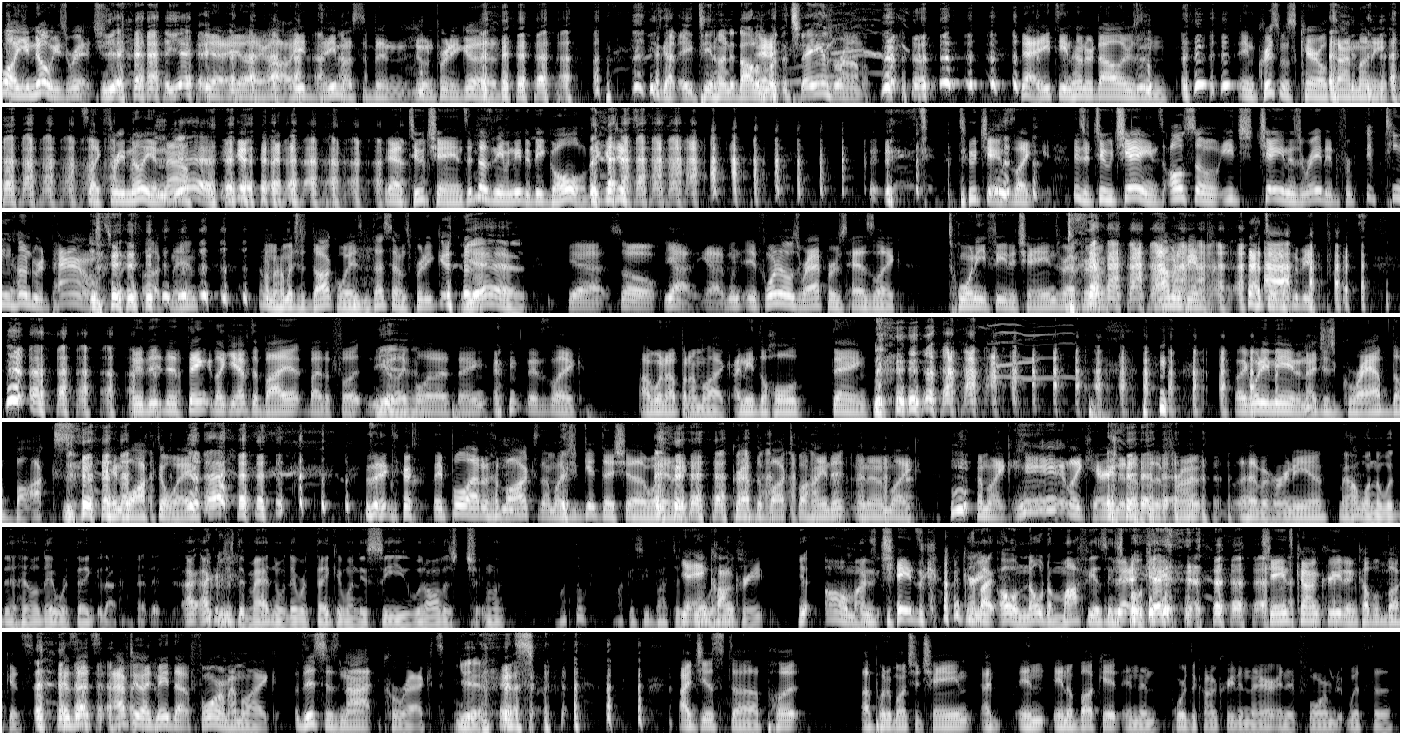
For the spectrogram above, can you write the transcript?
well, you know he's rich. yeah, yeah, Yeah, you're like, oh, he, he must have been doing pretty good. He's got eighteen hundred dollars worth of chains around him. Yeah, eighteen hundred dollars in in Christmas Carol time money. It's like three million now. Yeah, Yeah, two chains. It doesn't even need to be gold. You could just two chains. Like these are two chains. Also, each chain is rated for fifteen hundred pounds. Fuck, man. I don't know how much his dock weighs, but that sounds pretty good. yeah. Yeah. So yeah, yeah. When if one of those rappers has like twenty feet of chains wrapped around, I'm gonna be. imp- That's what I'm gonna be impressed. Dude, the, the thing, like you have to buy it by the foot. You yeah. like pull it out of the thing. it's like I went up and I'm like, I need the whole thing. like, what do you mean? And I just grabbed the box and walked away. They, they pull out of the box, and I'm like, "You get that shit out of the way." And I grab the box behind it, and then I'm like, I'm like, like carrying it up to the front. I have a hernia. Man, I wonder what the hell they were thinking. I, I, I could just imagine what they were thinking when they see you with all this. Cha- like, what the fuck is he about to Yeah, do? and with this? concrete. Yeah. Oh my. There's chains of They're concrete. like, oh no, the mafia's in Yeah. Spokane. chains, concrete, and a couple buckets. Because that's after I made that form, I'm like, this is not correct. yeah. And so I just uh, put I put a bunch of chain I in in a bucket and then poured the concrete in there, and it formed with the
